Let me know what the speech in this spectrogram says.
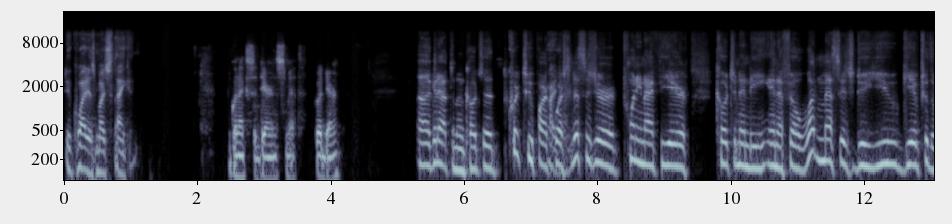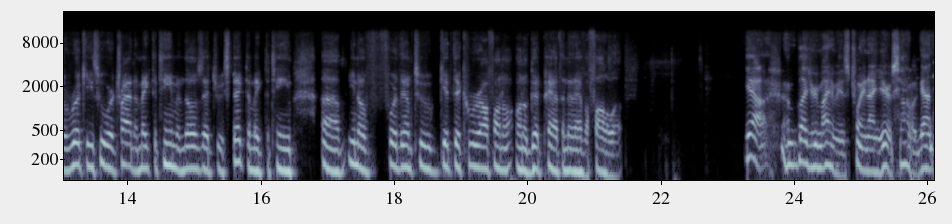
do quite as much thinking. Go next to Darren Smith. Go ahead, Darren. Uh, good afternoon, Coach. A quick two part right, question. This is your 29th year coaching in the NFL. What message do you give to the rookies who are trying to make the team and those that you expect to make the team, uh, you know, for them to get their career off on a, on a good path and then have a follow up? Yeah, I'm glad you reminded me. It's 29 years, son of a gun.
